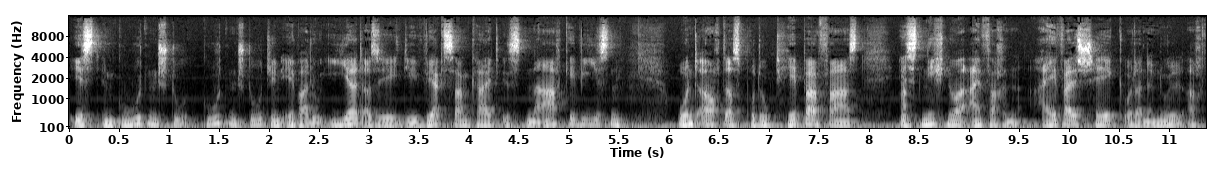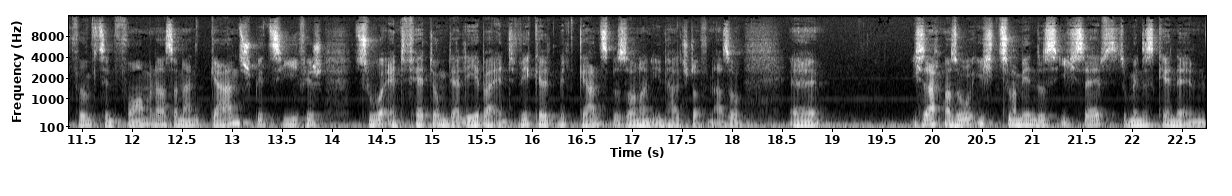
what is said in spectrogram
ist in guten, Stu guten Studien evaluiert, also die, die Wirksamkeit ist nachgewiesen und auch das Produkt HEPA-Fast ist nicht nur einfach ein Eiweißshake oder eine 0815 Formula, sondern ganz spezifisch zur Entfettung der Leber entwickelt mit ganz besonderen Inhaltsstoffen. Also äh, ich sage mal so, ich zumindest, ich selbst zumindest kenne im,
